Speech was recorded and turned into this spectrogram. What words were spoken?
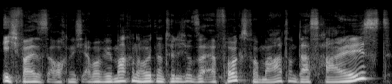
Ich weiß es auch nicht, aber wir machen heute natürlich unser Erfolgsformat und das heißt.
